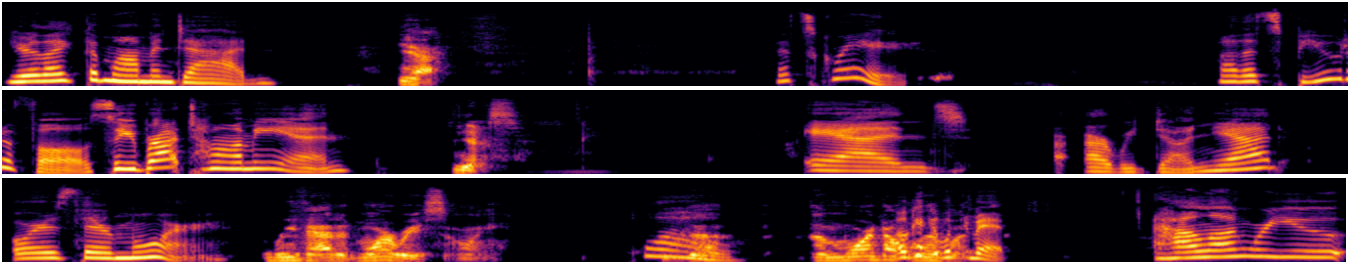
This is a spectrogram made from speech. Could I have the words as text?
You're like the mom and dad. Yeah. That's great. Wow that's beautiful. So you brought tommy in. Yes. And are we done yet? Or is there more? We've added more recently. Whoa. the more don't okay wait a minute. How long were you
